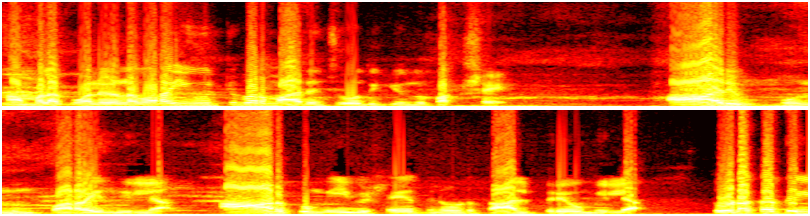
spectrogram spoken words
നമ്മളെ പോലെയുള്ള കുറെ യൂട്യൂബർമാരും ചോദിക്കുന്നു. പക്ഷേ ആരും ഒന്നും പറയുന്നില്ല. ആർക്കും ഈ വിഷയത്തിനോട് താല്പര്യവുമില്ല. തുടക്കത്തിൽ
